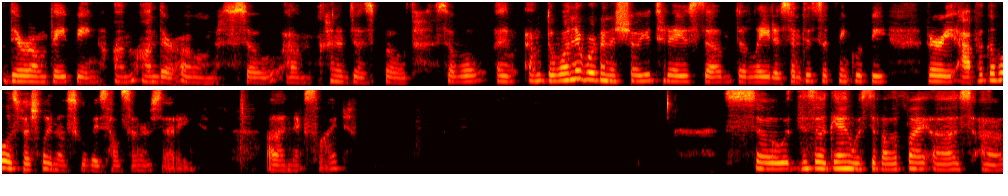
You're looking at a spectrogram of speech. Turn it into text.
their own vaping um, on their own. So um, kind of does both. So we'll, uh, um, the one that we're going to show you today is the, the latest, and this I think would be very applicable, especially in a school-based health center setting. Uh, next slide. So this again was developed by us. Uh,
